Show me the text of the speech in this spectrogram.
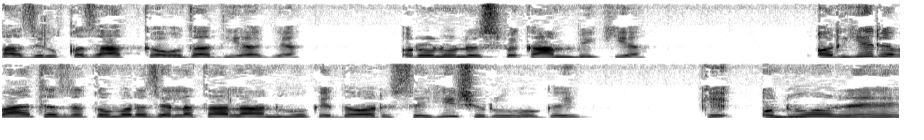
قاضی القضات کا عہدہ دیا گیا اور انہوں نے اس پہ کام بھی کیا۔ اور یہ روایت حضرت عمر رضی اللہ تعالیٰ عنہ کے دور سے ہی شروع ہو گئی کہ انہوں نے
